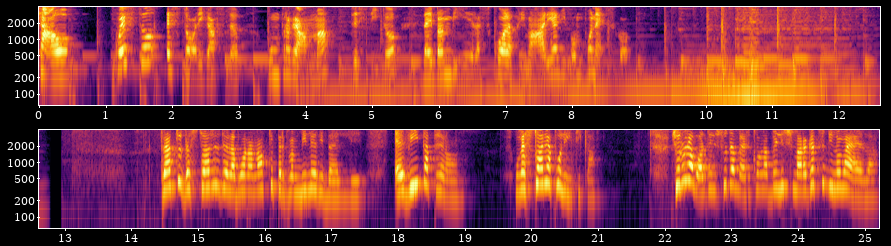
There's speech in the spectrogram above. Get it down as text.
Ciao, questo è Storycast, un programma gestito dai bambini della scuola primaria di Pomponesco. Tratto da Storia della buonanotte per bambini ribelli. Evita Peron. Una storia politica. C'era una volta in Sud America una bellissima ragazza di nome Eva.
